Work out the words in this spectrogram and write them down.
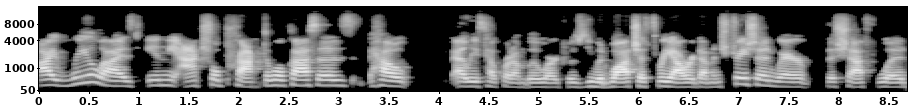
i realized in the actual practical classes how at least how Cordon Bleu worked was you would watch a three hour demonstration where the chef would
